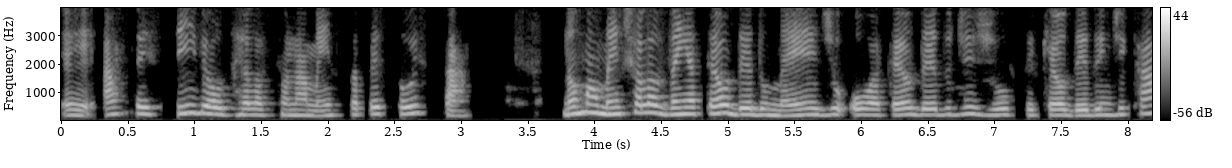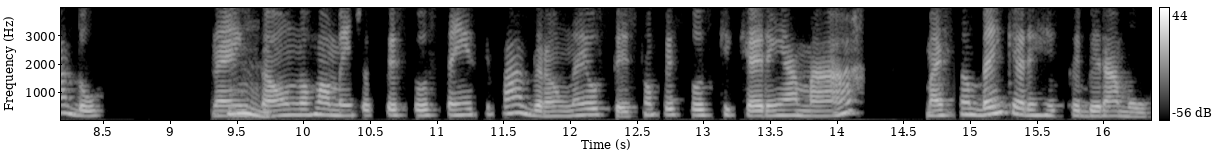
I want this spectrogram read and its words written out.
é, acessível aos relacionamentos a pessoa está. Normalmente ela vem até o dedo médio ou até o dedo de Júpiter, que é o dedo indicador. Né? Hum. Então, normalmente as pessoas têm esse padrão, né? Ou seja, são pessoas que querem amar, mas também querem receber amor.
